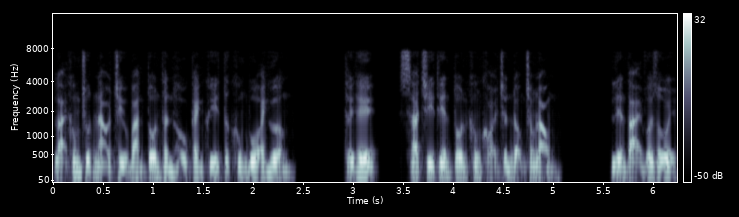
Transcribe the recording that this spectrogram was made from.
Lại không chút nào chịu bản tôn thần hầu cảnh khí tức khủng bố ảnh hưởng thấy thế, sa chi thiên tôn không khỏi chấn động trong lòng. Liền tại vừa rồi,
